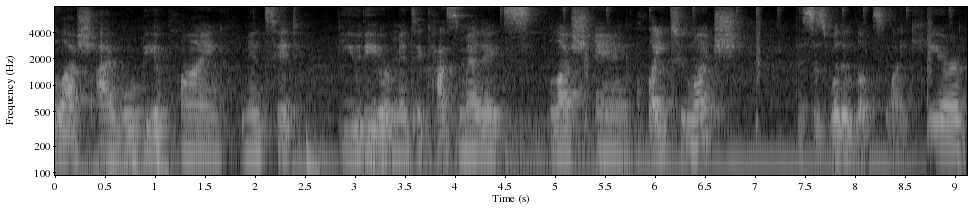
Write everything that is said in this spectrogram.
Blush, I will be applying Mented Beauty or Mented Cosmetics blush in Clay Too Much. This is what it looks like here.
